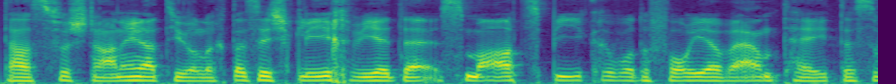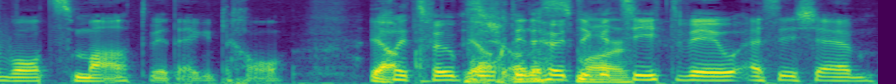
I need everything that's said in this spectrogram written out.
das verstehe ich natürlich. Das ist gleich wie der Smart Speaker, den du vorher erwähnt hast. Das Wort Smart wird eigentlich auch Ja. ein bisschen zu viel Ja, gebraucht in der heutigen smart. Zeit, weil es ist, ähm,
